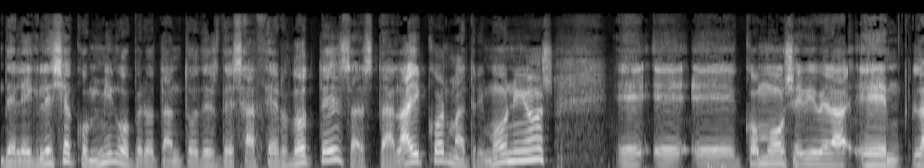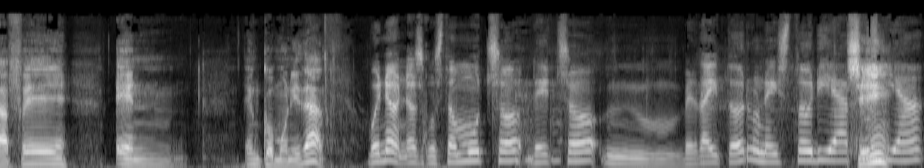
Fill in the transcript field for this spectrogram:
de la iglesia conmigo, pero tanto desde sacerdotes hasta laicos, matrimonios, eh, eh, eh, cómo se vive la, eh, la fe en, en comunidad. Bueno, nos gustó mucho, de hecho, mm, ¿verdad, Hitor? Una historia Sí. tuya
